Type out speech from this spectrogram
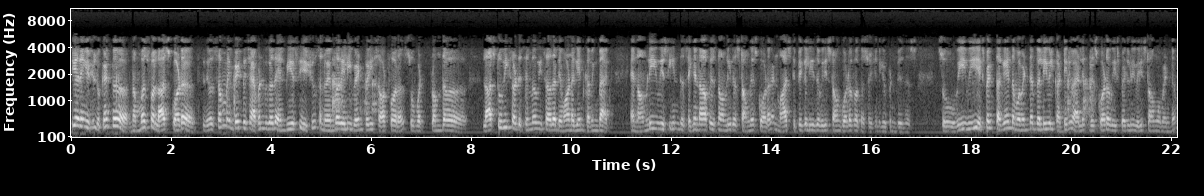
See, I think if you look at the numbers for last quarter, there was some impact which happened because of the NBFC issues, and November ah. really went very short for us. So, but from the last two weeks of December, we saw the demand again coming back. And normally we've seen the second half is normally the strongest quarter and March typically is a very strong quarter for construction equipment business. So we, we expect again the momentum really will continue. At least this quarter we expect to be very strong momentum.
